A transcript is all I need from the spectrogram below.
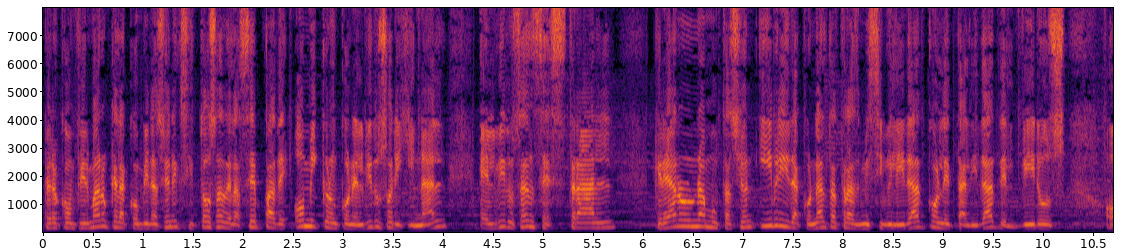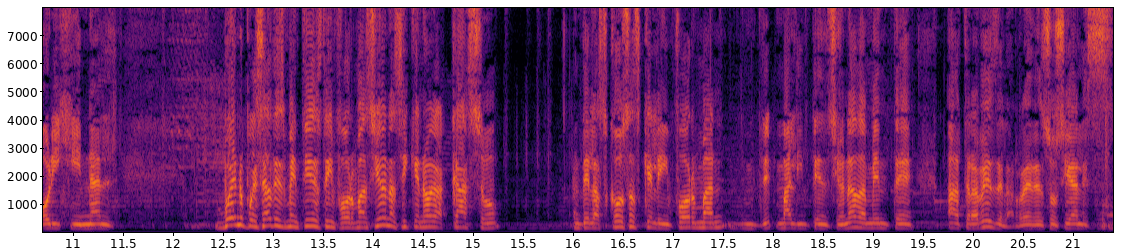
pero confirmaron que la combinación exitosa de la cepa de Omicron con el virus original, el virus ancestral, crearon una mutación híbrida con alta transmisibilidad con letalidad del virus original. Bueno, pues ha desmentido esta información, así que no haga caso de las cosas que le informan malintencionadamente a través de las redes sociales.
